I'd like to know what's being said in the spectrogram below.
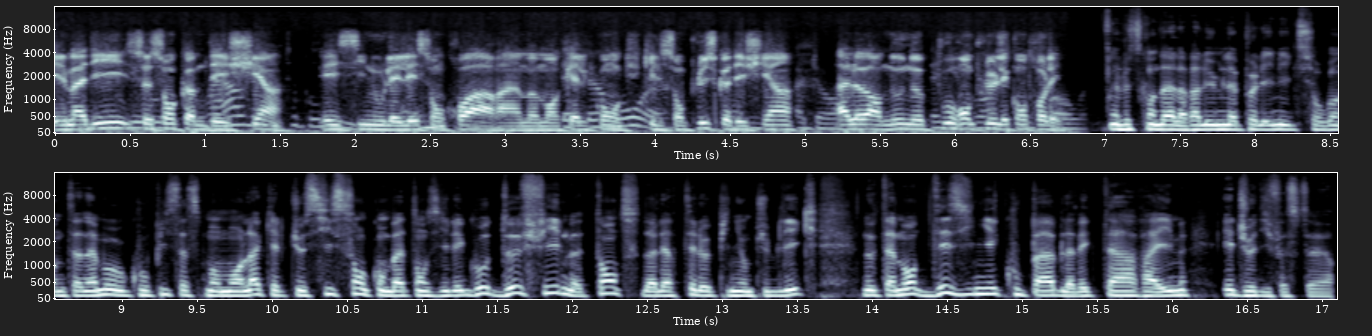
Il m'a dit, ce sont comme des chiens, et si nous les laissons croire à un moment quelconque qu'ils sont plus que des chiens, alors nous ne pourrons plus les contrôler. Le scandale rallume la polémique sur Guantanamo, où coupissent à ce moment-là quelques 600 combattants illégaux. Deux films tentent d'alerter l'opinion publique, notamment Désignés coupables avec Tahar Rahim et Jodie Foster.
